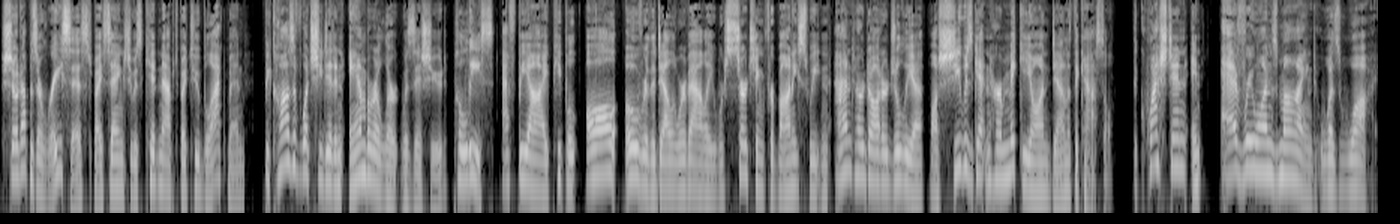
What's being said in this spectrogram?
showed up as a racist by saying she was kidnapped by two black men, because of what she did, an Amber Alert was issued. Police, FBI, people all over the Delaware Valley were searching for Bonnie Sweeten and her daughter Julia while she was getting her Mickey on down at the castle. The question in everyone's mind was why?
